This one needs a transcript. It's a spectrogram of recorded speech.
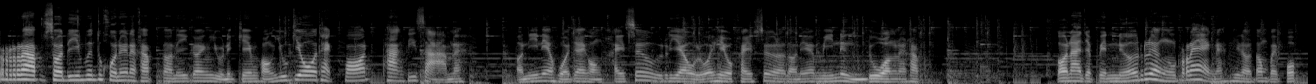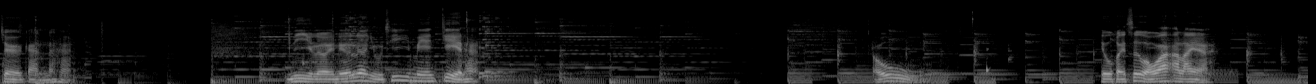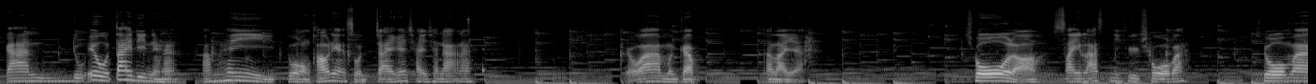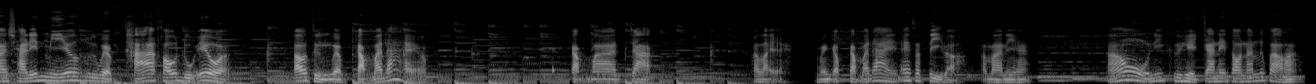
ครับสวัสดีเพื่อนทุกคนด้วยนะครับ ตอนนี้ก็ยังอยู่ในเกมของ Yu-Gi-Oh! Tag Force ภาคที่ 3 นะ ตอนนี้เนี่ยหัวใจของไคเซอร์เรียวหรือว่าเฮลไคเซอร์เราตอนนี้มี 1 ดวงนะครับ ก็น่าจะเป็นเนื้อเรื่องแรกนะ ที่เราต้องไปพบเจอกันนะฮะ นี่เลยเนื้อเรื่องอยู่ที่เมนเกตฮะ โอ้เฮลไคเซอร์บอกว่าอะไรอะ การดูเอลใต้ดินเนี่ยฮะทำให้ตัวของเขาเนี่ยสนใจแค่ชัยชนะนะ แต่ว่าเหมือนกับอะไรอะโชว์เหรอไซรัสนี่คือโชว์ปะโชว์มาชาเลนจ์มีก็คือแบบท้าเขาดูเอลอะเขาถึงแบบกลับมาได้ครับ กลับมาจากอะไรอะเหมือนกับกลับมาได้ได้สติเหรอประมาณนี้ฮะ เอ้านี่คือเหตุการณ์ในตอนนั้นหรือเปล่าฮะ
